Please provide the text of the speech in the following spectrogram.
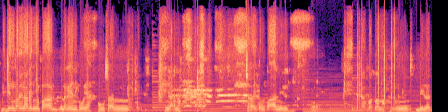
bidyon pa rin natin yung paglagay ni Kuya, kung saan niya ano. Tsaka itong panel, dapat ano, yung bilad.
